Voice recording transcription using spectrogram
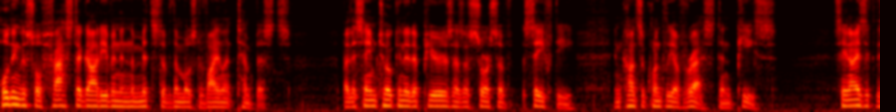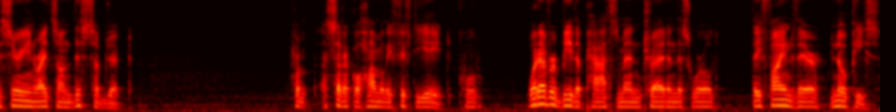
holding the soul fast to God even in the midst of the most violent tempests. By the same token, it appears as a source of safety and consequently of rest and peace. St. Isaac the Syrian writes on this subject from Ascetical Homily 58 quote, Whatever be the paths men tread in this world, they find there no peace,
